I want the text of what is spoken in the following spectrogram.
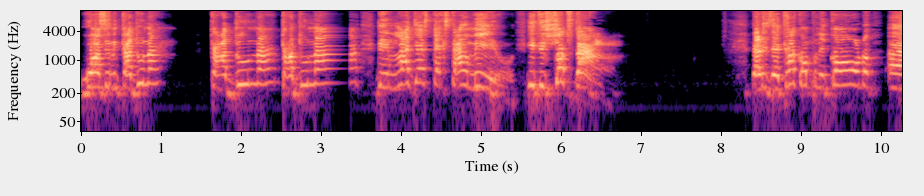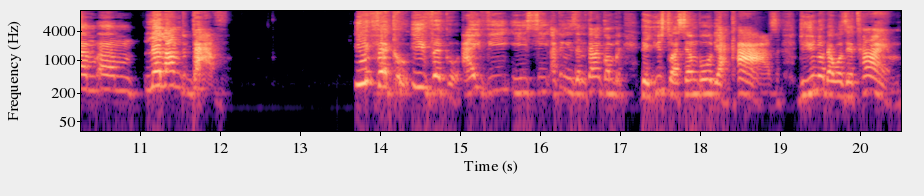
was in Kaduna. Kaduna, Kaduna, the largest textile mill. It is shut down. There is a car company called um, um, Leyland DAF. Iveco, Iveco, I-V-E-C, I think it's an Italian company. They used to assemble their cars. Do you know there was a time,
